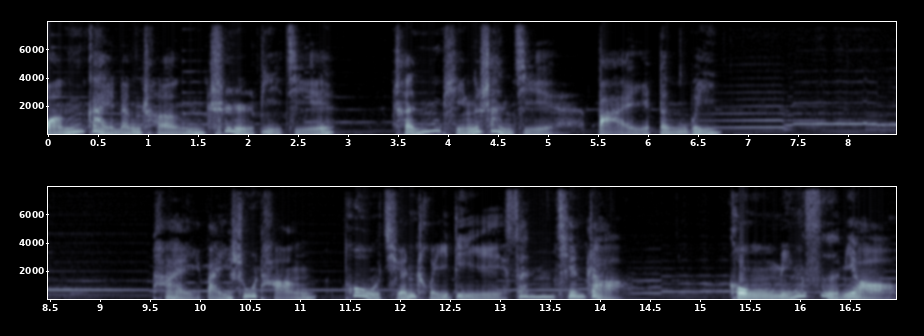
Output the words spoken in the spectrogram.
黄盖能成赤壁捷，陈平善解白登危。太白书堂，瀑泉垂地三千丈；孔明寺庙，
